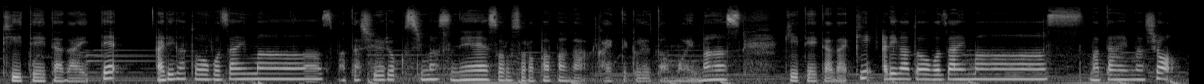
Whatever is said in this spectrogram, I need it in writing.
聞いていただいてありがとうございます。また収録しますね。そろそろパパが帰ってくると思います。聞いていただきありがとうございます。また会いましょう。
